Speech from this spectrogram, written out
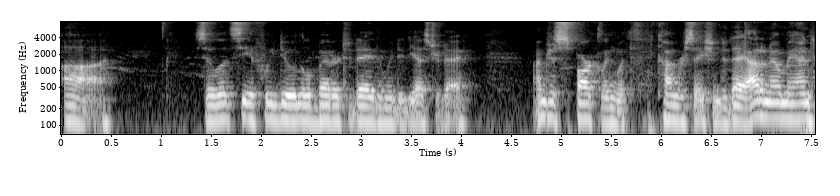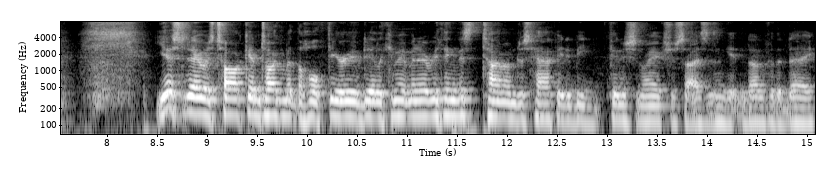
Uh, so let's see if we do a little better today than we did yesterday. I'm just sparkling with conversation today. I don't know, man. Yesterday I was talking, talking about the whole theory of daily commitment and everything. This time I'm just happy to be finishing my exercises and getting done for the day.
